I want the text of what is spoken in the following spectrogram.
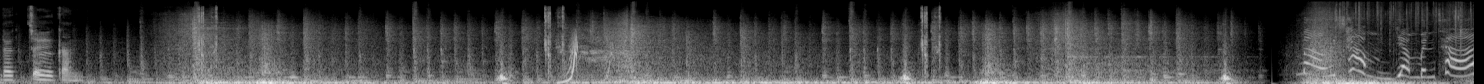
แล้วเจอกันเมาช่ำยำบันเทิง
